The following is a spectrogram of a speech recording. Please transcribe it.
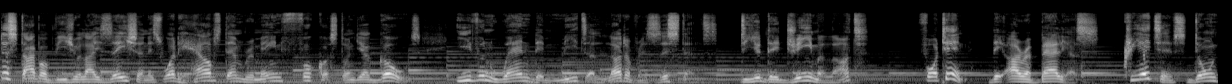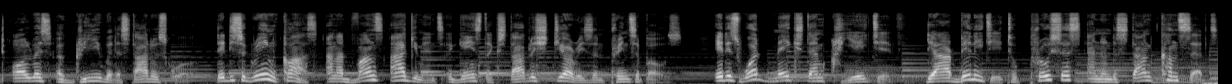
This type of visualization is what helps them remain focused on their goals even when they meet a lot of resistance. Do you daydream a lot? 14. They are rebellious. Creatives don't always agree with the status quo. They disagree in class and advance arguments against established theories and principles. It is what makes them creative. Their ability to process and understand concepts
